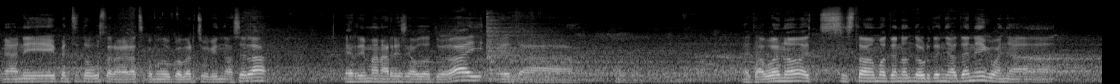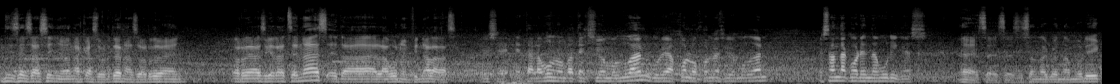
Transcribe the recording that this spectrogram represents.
Baina ni pentsatu gustora geratzeko moduko bertzuek egin da zela, herriman arriz gaudotu bai, eta Eta bueno, ez, ez da emoten ondo urten jatenik, baina ni sensazio honak az urtenaz, orduen. Horregaz geratzen az, eta lagunen finalagaz. Hoize, eta lagun hon batek zioen moduan, gure Apollo jona zioen moduan, esan dakoren damurik ez. Ez, ez, ez, esan dakoen damurik,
